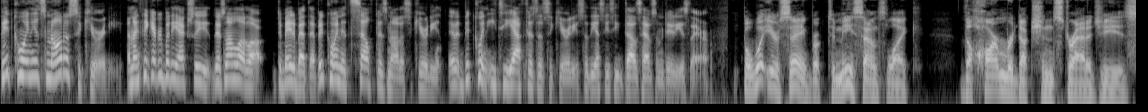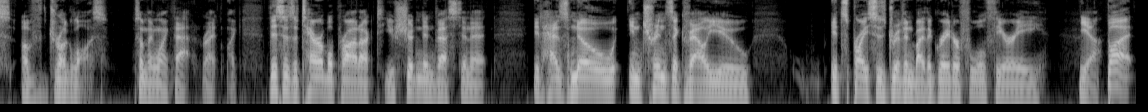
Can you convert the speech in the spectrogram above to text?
Bitcoin is not a security. And I think everybody actually, there's not a lot of debate about that. Bitcoin itself is not a security. Uh, Bitcoin ETF is a security. So the SEC does have some duties there. But what you're saying, Brooke, to me sounds like the harm reduction strategies of drug laws, something like that, right? Like, this is a terrible product. You shouldn't invest in it. It has no intrinsic value. Its price is driven by the greater fool theory. Yeah. But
